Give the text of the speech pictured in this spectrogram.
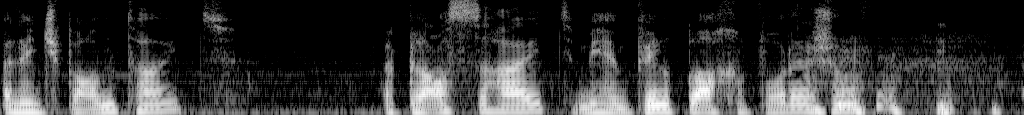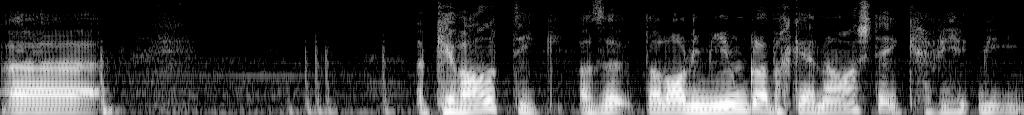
eine Entspanntheit, eine Gelassenheit. Wir haben viel gelacht vorher schon. äh, gewaltig. Also, da lasse ich mich unglaublich gerne anstecken. Wie, wie,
